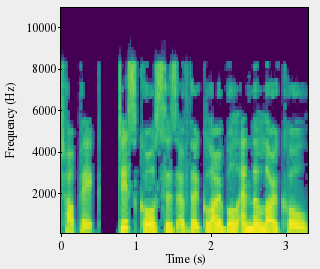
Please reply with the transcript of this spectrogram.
Topic: Discourses of the global and the local.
